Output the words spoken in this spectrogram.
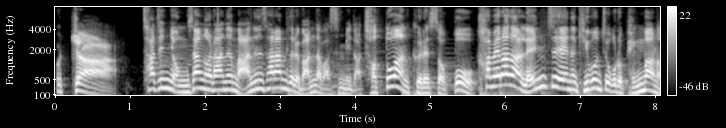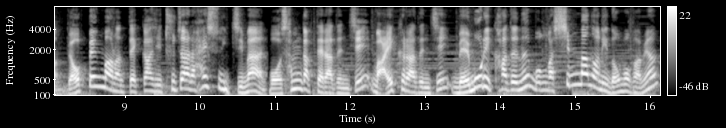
오짜! 사진 영상을 하는 많은 사람들을 만나봤습니다. 저 또한 그랬었고 카메라나 렌즈에는 기본적으로 100만 원, 몇백만 원대까지 투자를 할 수 있지만 뭐 삼각대라든지 마이크라든지 메모리 카드는 뭔가 10만 원이 넘어가면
